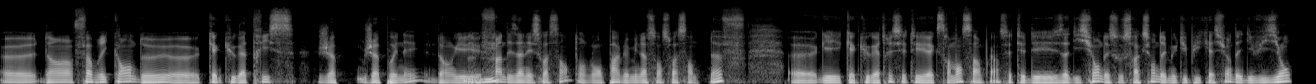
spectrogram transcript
d'un fabricant de calculatrices japonais dans les mhm. fins des années 60, on parle de 1969. Euh, les calculatrices étaient extrêmement simples. Hein. C'était des additions, des soustractions, des multiplications, des divisions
